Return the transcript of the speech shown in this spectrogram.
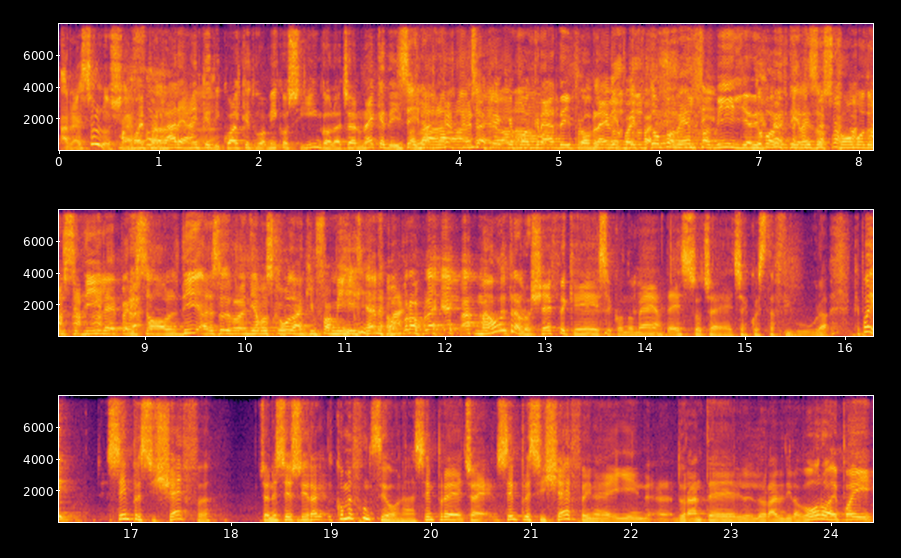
Adesso lo chef. Ma puoi parlare anche di qualche tuo amico singolo, cioè non è che devi Sì, parlare no, no, cioè, che, no, che no, può no. creare dei problemi, Do- poi do- fa dopo averti, famiglia. dopo averti reso scomodo il sedile per i soldi, adesso te lo rendiamo scomodo anche in famiglia, non è un problema. Ma oltre allo chef che secondo me adesso c'è, c'è questa figura, che poi sempre si chef? Cioè nel senso, come funziona? Sempre, cioè, sempre si chef in- in- eh, durante l'orario di lavoro e poi,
